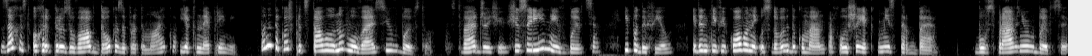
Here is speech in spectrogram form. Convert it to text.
Захист охарактеризував докази проти Майкла як непрямі. Також представили нову версію вбивства, стверджуючи, що серійний вбивця і педофіл, ідентифікований у судових документах лише як містер Б, був справжнім вбивцею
